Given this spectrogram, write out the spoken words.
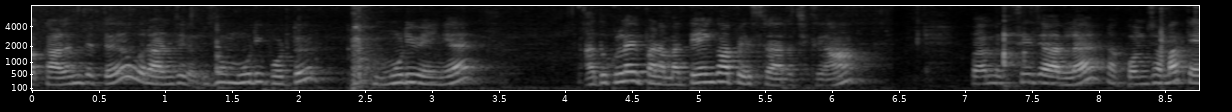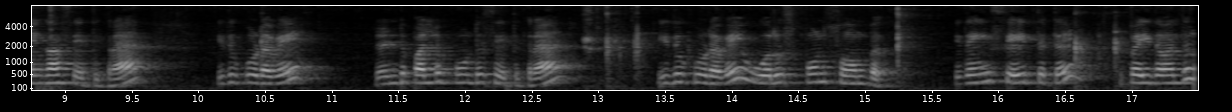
இப்போ கலந்துட்டு ஒரு அஞ்சு நிமிஷம் மூடி போட்டு மூடி வைங்க. அதுக்குள்ளே இப்போ நம்ம தேங்காய் பேஸ்ட் அரைச்சிக்கலாம். இப்போ மிக்சி ஜாரில் நான் கொஞ்சமாக தேங்காய் சேர்த்துக்கிறேன். இது கூடவே ரெண்டு பல் பூண்டு சேர்த்துக்கிறேன். இது கூடவே ஒரு ஸ்பூன் சோம்பு. இதையும் சேர்த்துட்டு இப்போ இதை வந்து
